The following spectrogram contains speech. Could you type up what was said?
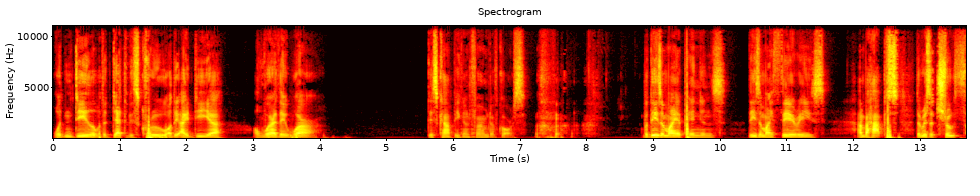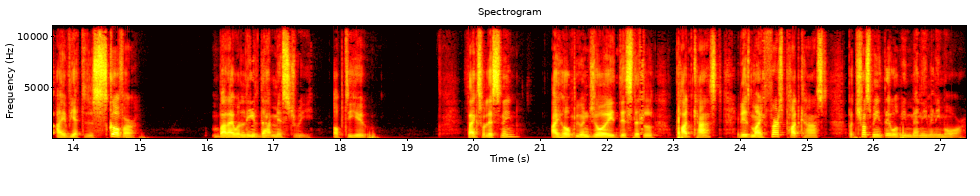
wouldn't deal with the death of his crew or the idea of where they were. This can't be confirmed, of course. but these are my opinions, these are my theories, and perhaps there is a truth I have yet to discover, but I will leave that mystery up to you. Thanks for listening. I hope you enjoyed this little podcast. It is my first podcast, but trust me, there will be many, many more.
